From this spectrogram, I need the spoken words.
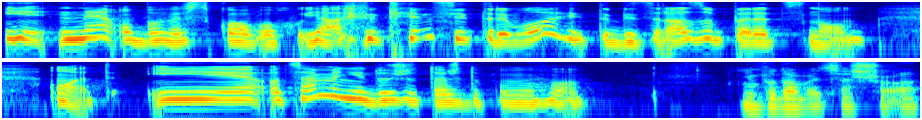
і не обов'язково хуярити ці тривоги тобі зразу перед сном. От. І оце мені дуже теж допомогло. Мені подобається, що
